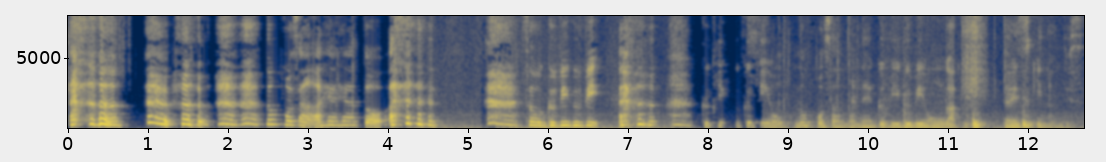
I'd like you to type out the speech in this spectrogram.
のっぽさん、あひゃひゃと。そう、グビグビ。グビグビ音。のっぽさんのね、グビグビ音が大好きなんです。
